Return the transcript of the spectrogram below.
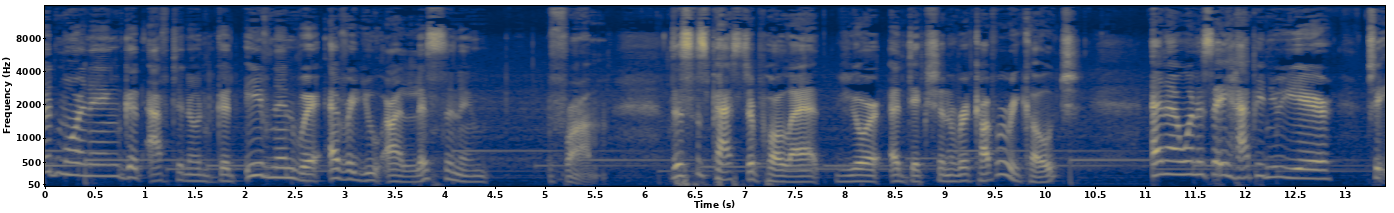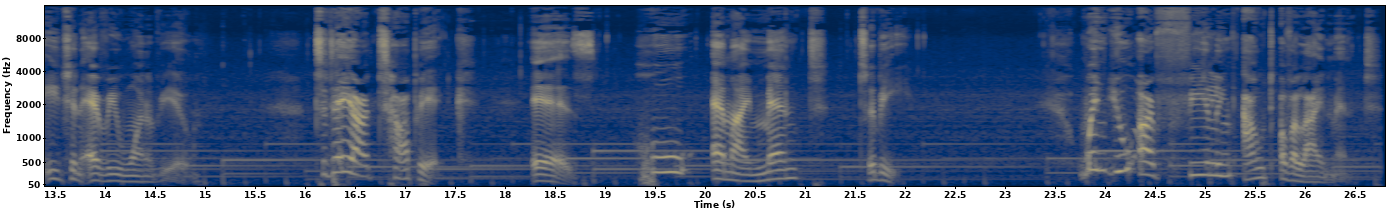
Good morning, good afternoon, good evening, wherever you are listening from. This is Pastor Paulette, your addiction recovery coach, and I want to say Happy New Year to each and every one of you. Today, our topic is Who am I meant to be? When you are feeling out of alignment,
